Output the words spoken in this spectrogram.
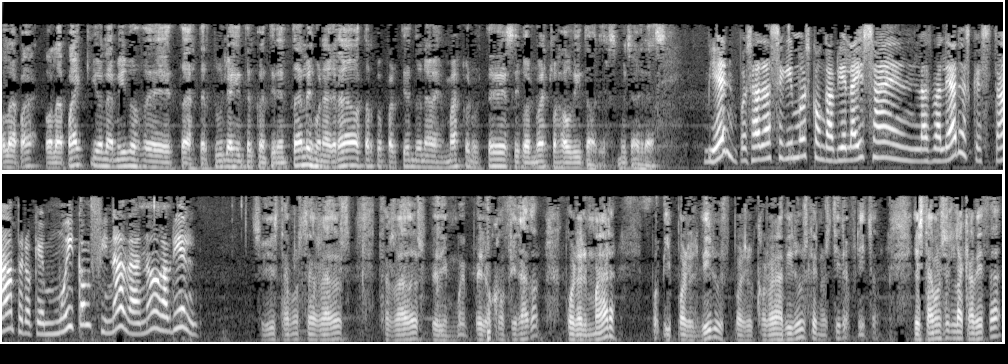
Hola, pa hola Paqui, hola amigos de estas tertulias intercontinentales. Un agrado estar compartiendo una vez más con ustedes y con nuestros auditores. Muchas gracias. Bien, pues ahora seguimos con Gabriela Isa en las Baleares, que está, pero que muy confinada, ¿no, Gabriel? Sí, estamos cerrados, cerrados, pero, confinados por el mar y por el virus, por el coronavirus que nos tiene frito. Estamos en la cabeza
